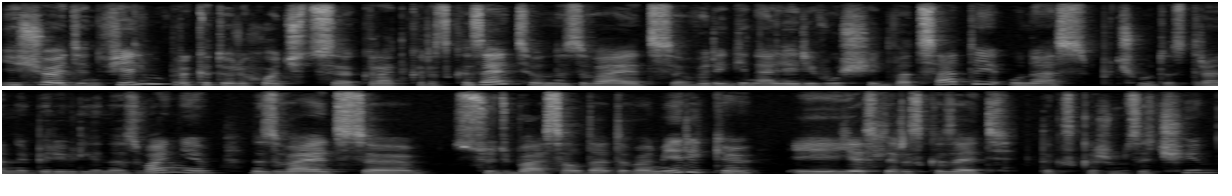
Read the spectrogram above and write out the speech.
Еще один фильм, про который хочется кратко рассказать. Он называется в оригинале «Ревущий 20 У нас почему-то странно перевели название. Называется «Судьба солдата в Америке». И если рассказать, так скажем, зачин,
